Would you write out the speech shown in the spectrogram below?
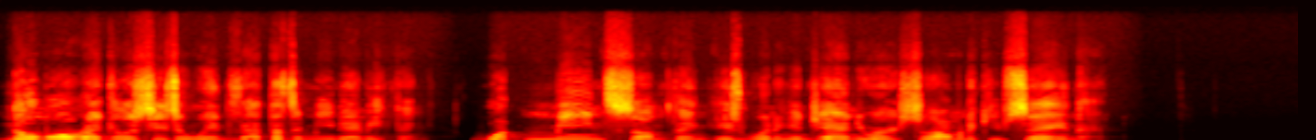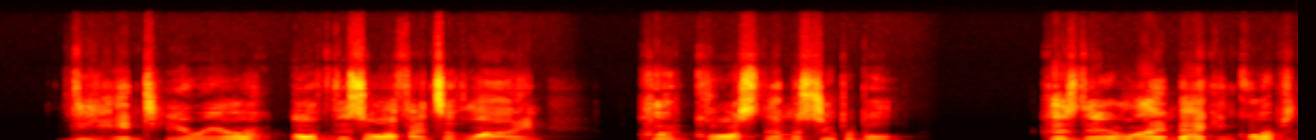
no more regular season wins. That doesn't mean anything. What means something is winning in January. So I'm going to keep saying that. The interior of this offensive line could cost them a Super Bowl because their linebacking corps,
